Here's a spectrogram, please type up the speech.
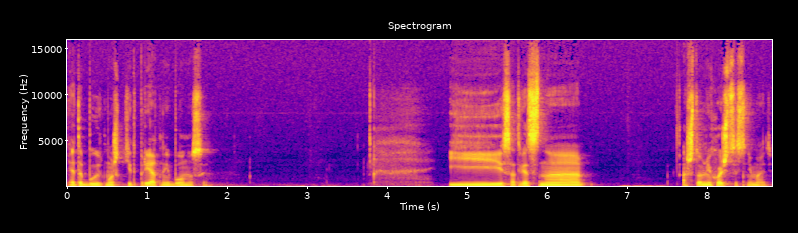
Это будут, может, какие-то приятные бонусы. И, соответственно, а что мне хочется снимать?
